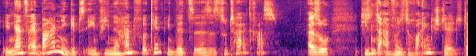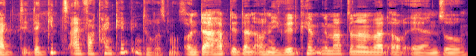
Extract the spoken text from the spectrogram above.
in ganz Albanien gibt es irgendwie eine Handvoll Campingplätze das ist total krass. Also die sind da einfach nicht drauf eingestellt. Da, da gibt's einfach keinen Campingtourismus. Und da habt ihr dann auch nicht Wildcampen gemacht, sondern wart auch eher in so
